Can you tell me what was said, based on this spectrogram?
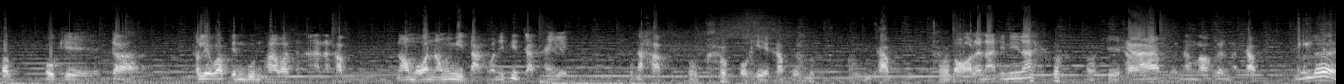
ครับ โอเค ก็เขาเรียกว่าเป็นบุญภาวาสนานะครับ น้องบอกว่าน้องไม่มีตังค์วันนี้พี่จัดให้เลย นะครับ โอ้ครับโอเคครับผมขอบคุณครับ ครับต่อแล้วนะทีนี้นะ โอเคครับเดี๋ยวนั่งรอเพื่อนนะครับนั่นเลย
